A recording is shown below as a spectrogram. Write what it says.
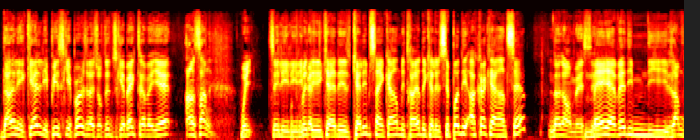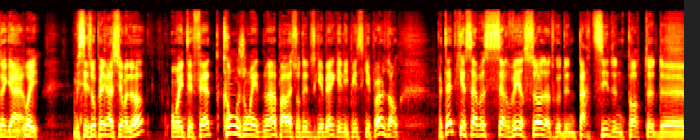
dans lesquelles les Peacekeepers et la Sûreté du Québec travaillaient ensemble. Oui. Tu sais, les, les- les des, ca- des calibres 50, mais ils travaillaient des calibres. C'est pas des AK-47, Non, non, mais c'est mais il y avait des, des, des armes de guerre. Oui. Mais ces opérations-là ont été faites conjointement par la Sûreté du Québec et les Peacekeepers. Donc, peut-être que ça va se servir, ça, en tout cas, d'une partie d'une porte de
